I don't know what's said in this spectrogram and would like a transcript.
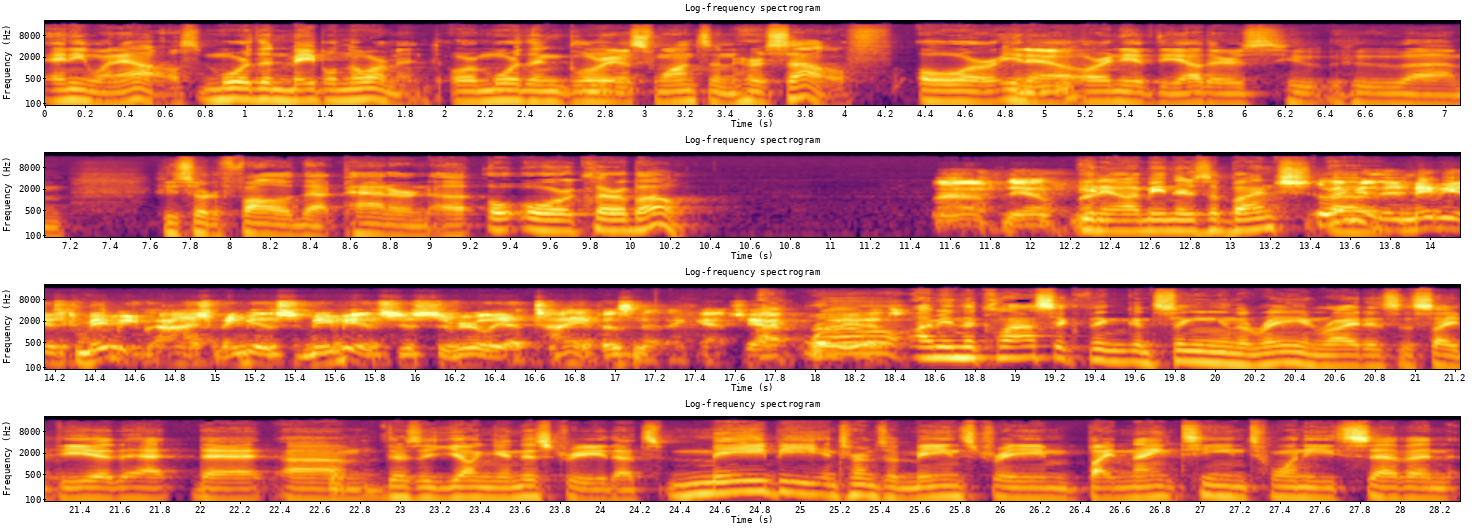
anyone else, more than Mabel Normand, or more than Gloria mm-hmm. Swanson herself, or you know, mm-hmm. or any of the others who who um, who sort of followed that pattern, uh, or, or Clara Bow. Uh, yeah, you know, I mean, there's a bunch. So maybe, uh, maybe it's maybe, gosh, maybe it's maybe it's just severely a type, isn't it? I guess. Yeah. well, really I mean, the classic thing in "Singing in the Rain," right, is this idea that that um, there's a young industry that's maybe in terms of mainstream by 1927,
